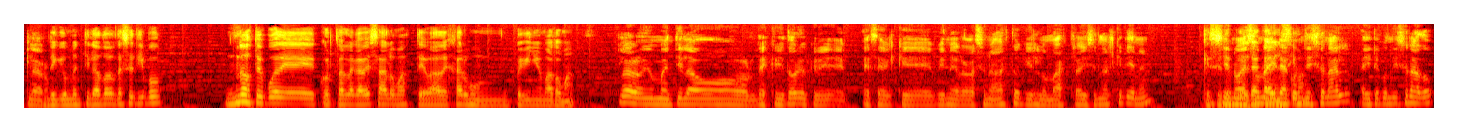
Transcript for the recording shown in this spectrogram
Claro. de que un ventilador de ese tipo no te puede cortar la cabeza, a lo más te va a dejar un pequeño hematoma. Claro, y un ventilador de escritorio que es el que viene relacionado a esto, que es lo más tradicional que tienen. Que si no es un aire acondicionado, aire acondicionado,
